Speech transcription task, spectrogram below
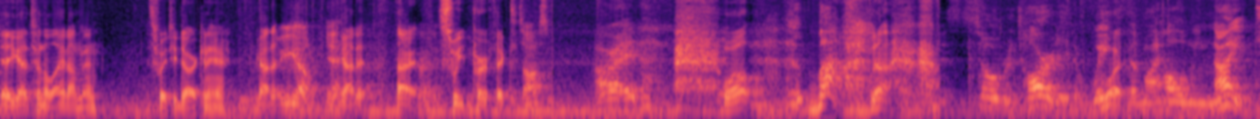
Yeah, you gotta turn the light on, man. It's way too dark in here. Got it? There you go. Yeah. Got it? All right, sweet, perfect. It's awesome. All right. Well, Bah! ah, This is so retarded. A waste What? of my Halloween night.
